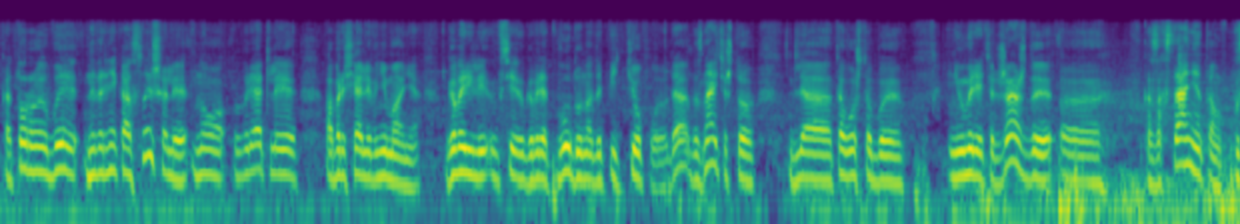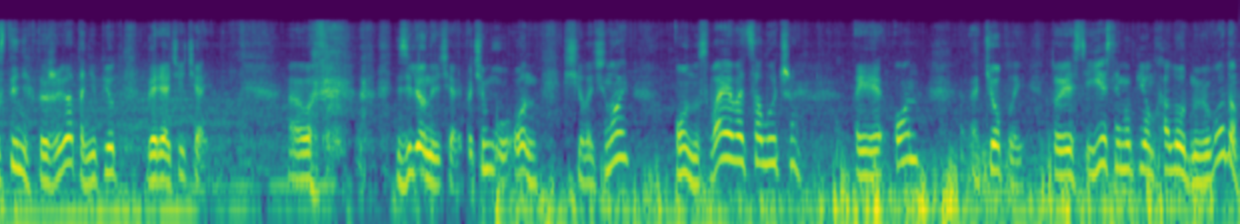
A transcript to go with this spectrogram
которую вы наверняка слышали, но вряд ли обращали внимание. Говорили, все говорят, воду надо пить теплую. Да? Вы знаете, что для того, чтобы не умереть от жажды, э, Казахстане, там, в пустыне кто живет, они пьют горячий чай. А вот. Зеленый чай. Почему? Он щелочной, он усваивается лучше, и он теплый. То есть, если мы пьем холодную воду,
